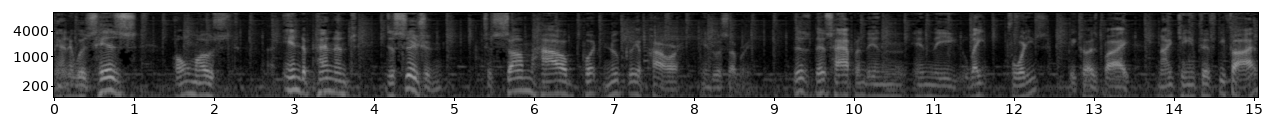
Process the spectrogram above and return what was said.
and it was his almost independent decision to somehow put nuclear power into a submarine. This, this happened in, in the late 40s because by 1955,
